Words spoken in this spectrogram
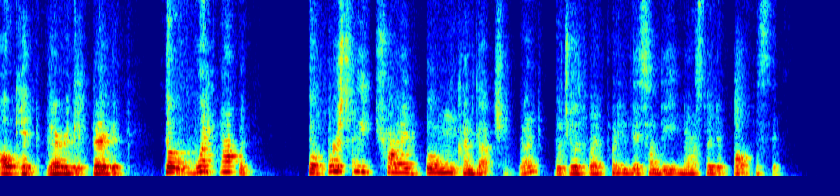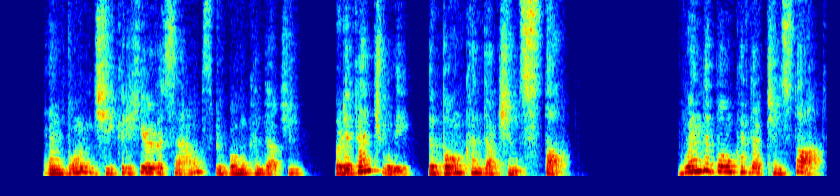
Okay, very good, very good. So what happened? So first we tried bone conduction, right? Which was by putting this on the mastoid apophysis. And bone, she could hear the sounds through bone conduction, but eventually the bone conduction stopped. When the bone conduction stopped,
